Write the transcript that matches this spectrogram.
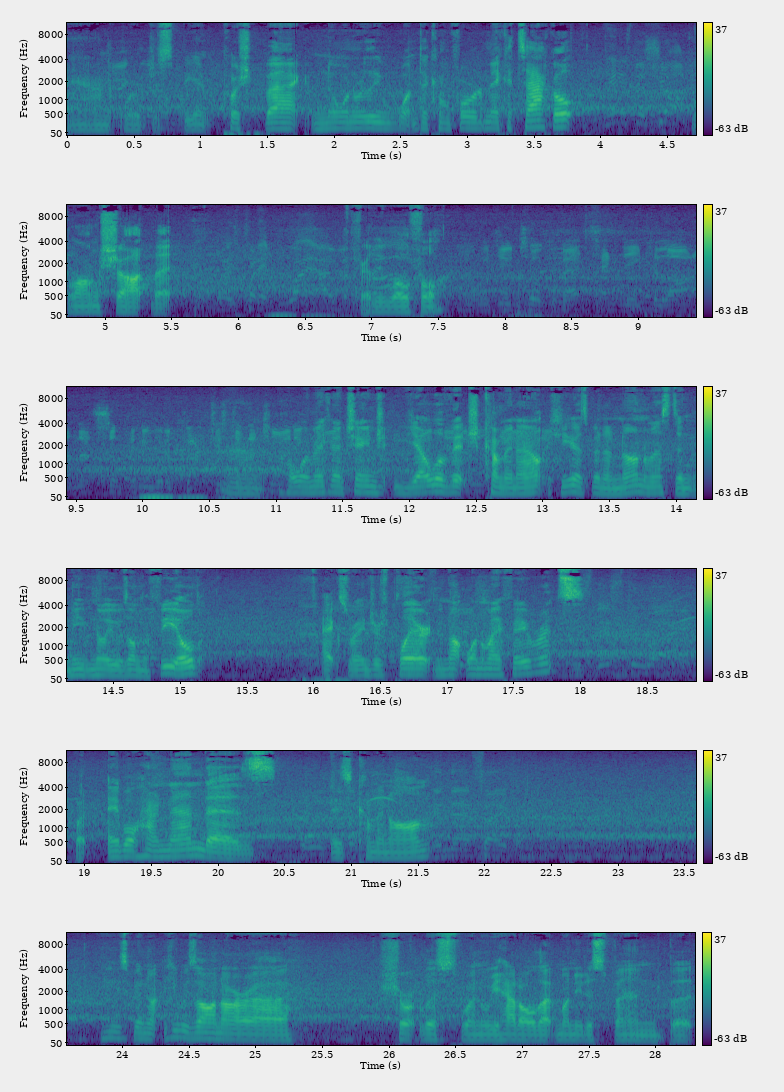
And we're just being pushed back. No one really wanting to come forward and make a tackle. Long shot, but fairly woeful. And oh, we're making a change. Jelavic coming out. He has been anonymous. Didn't even know he was on the field. Ex-Rangers player, not one of my favorites. But Abel Hernandez is coming on. He's been he was on our uh, short list when we had all that money to spend, but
